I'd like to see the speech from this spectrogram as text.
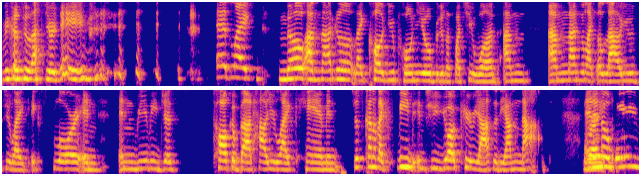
because that's your name. and like, no, I'm not gonna like call you Ponyo because that's what you want. I'm I'm not gonna like allow you to like explore and and really just talk about how you like him and just kind of like feed into your curiosity. I'm not. And in a way,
